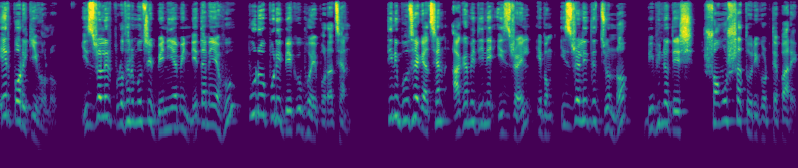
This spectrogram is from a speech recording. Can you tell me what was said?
এরপরে কি হলো? ইসরায়েলের প্রধানমন্ত্রী বেনিয়ামিন নেতানিয়াহু পুরোপুরি বেকুব হয়ে পড়েছেন। তিনি বুঝে গেছেন আগামী দিনে ইসরায়েল এবং ইসরায়েলিদের জন্য বিভিন্ন দেশ সমস্যা তৈরি করতে পারে।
